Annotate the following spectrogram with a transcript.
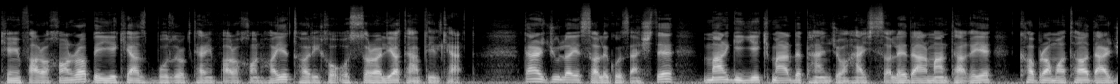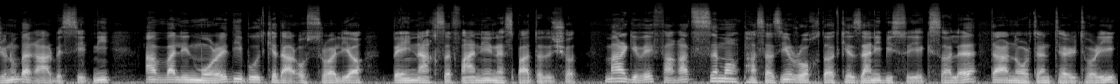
که این فراخوان را به یکی از بزرگترین های تاریخ استرالیا تبدیل کرد. در جولای سال گذشته مرگ یک مرد 58 ساله در منطقه کابراماتا در جنوب غرب سیدنی اولین موردی بود که در استرالیا به این نقص فنی نسبت داده شد. مرگ وی فقط سه ماه پس از این رخ داد که زنی 21 ساله در نورتن تریتوری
